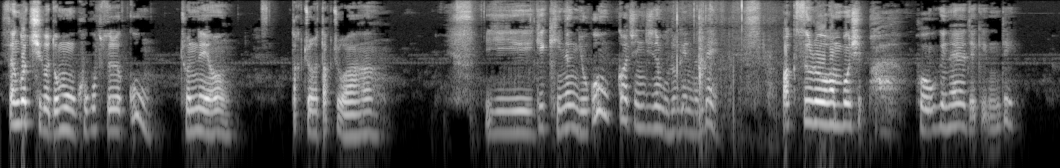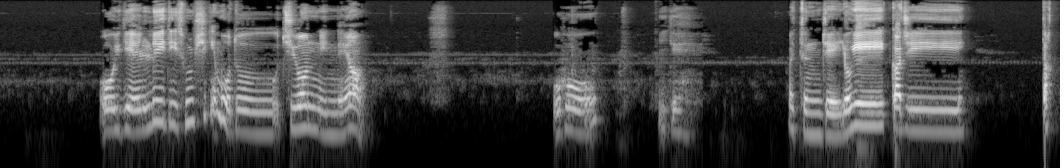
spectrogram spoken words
싼 거 치고 너무 고급스럽고 좋네요. 딱 좋아 딱 좋아. 이게 기능 요거까지인지는 모르겠는데 박스로 한 번씩 봐, 보긴 해야 되겠는데. 어 이게 LED 숨쉬기 모드 지원이 있네요. 오호 이게 하여튼 이제 여기까지 딱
